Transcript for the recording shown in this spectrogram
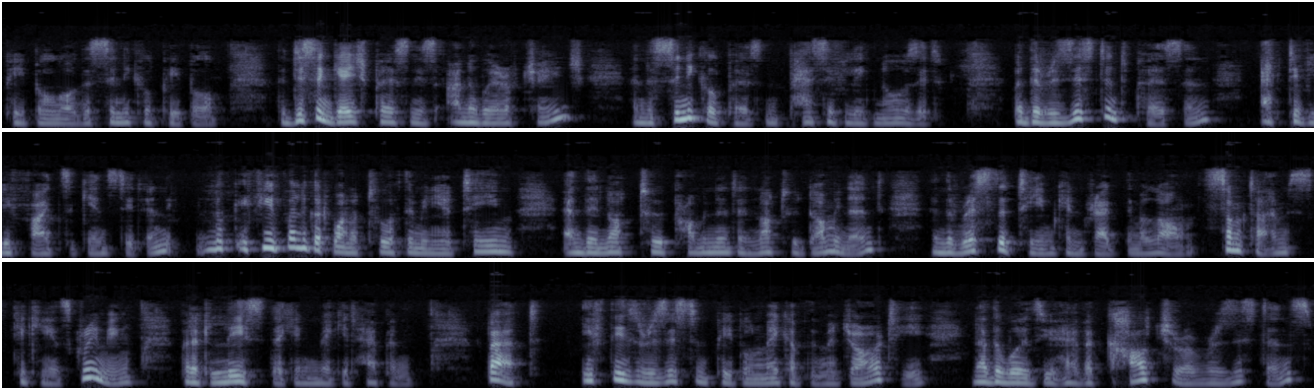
people or the cynical people. The disengaged person is unaware of change, and the cynical person passively ignores it. But the resistant person actively fights against it. And look, if you've only got one or two of them in your team and they're not too prominent and not too dominant, then the rest of the team can drag them along, sometimes kicking and screaming, but at least they can make it happen. But if these resistant people make up the majority, in other words, you have a culture of resistance,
